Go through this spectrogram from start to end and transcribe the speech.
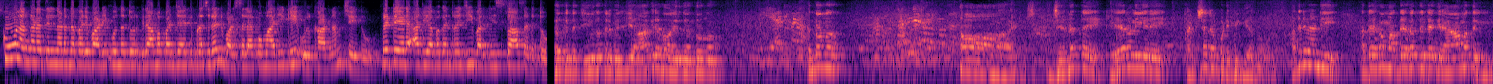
സ്കൂൾ അങ്കണത്തിൽ നടന്ന പരിപാടി കുന്നത്തൂർ ഗ്രാമപഞ്ചായത്ത് പ്രസിഡന്റ് വത്സല കുമാരി കെ ഉദ്ഘാടനം ചെയ്തു. റിട്ടയർഡ് അധ്യാപകൻ റജി വർഗീസ് ക്ലാസ് എടുത്തു. അദ്ദേഹത്തിന്റെ ജീവിതത്തിൽ വലിയ ആഗ്രഹമായിരുന്നു എന്തോന്ന്? എന്തോന്ന്? ആ ജനത്തെ കേരളീയരെ അക്ഷരം പഠിപ്പിക്കുക എന്നുള്ളത്. അതിനുവേണ്ടി അദ്ദേഹം അദ്ദേഹത്തിന്റെ ഗ്രാമത്തിൽ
